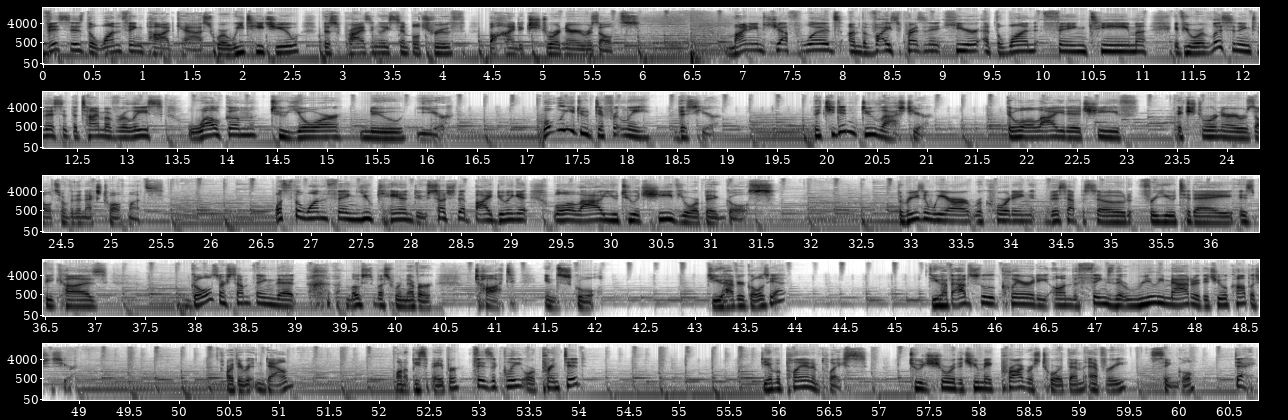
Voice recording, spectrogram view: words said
This is the One Thing podcast where we teach you the surprisingly simple truth behind extraordinary results. My name's Geoff Woods. I'm the vice president here at the One Thing team. If you are listening to this at the time of release, welcome to your new year. What will you do differently this year that you didn't do last year that will allow you to achieve extraordinary results over the next 12 months? What's the one thing you can do such that by doing it will allow you to achieve your big goals? The reason we are recording this episode for you today is because goals are something that most of us were never taught in school. Do you have your goals yet? Do you have absolute clarity on the things that really matter that you accomplish this year? Are they written down on a piece of paper, physically or printed? Do you have a plan in place to ensure that you make progress toward them every single day?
